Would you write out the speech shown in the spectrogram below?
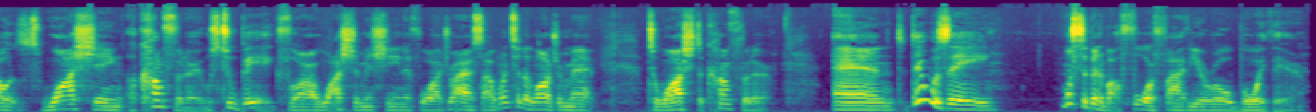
I was washing a comforter. It was too big for our washing machine and for our dryer. So I went to the laundromat to wash the comforter. And there was a must have been about four or five year old boy there.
